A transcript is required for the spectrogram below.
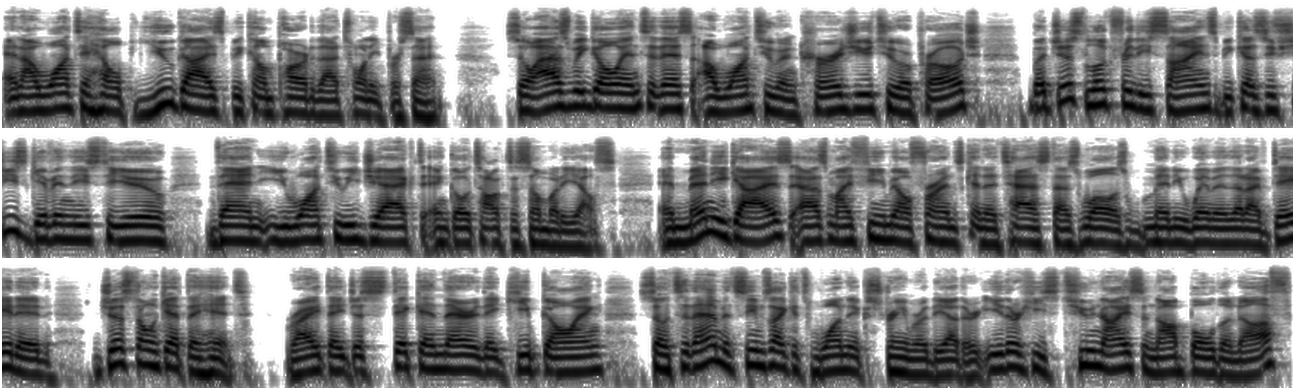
And I want to help you guys become part of that 20%. So, as we go into this, I want to encourage you to approach, but just look for these signs because if she's giving these to you, then you want to eject and go talk to somebody else. And many guys, as my female friends can attest, as well as many women that I've dated, just don't get the hint right? They just stick in there, they keep going. So to them, it seems like it's one extreme or the other. Either he's too nice and not bold enough,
